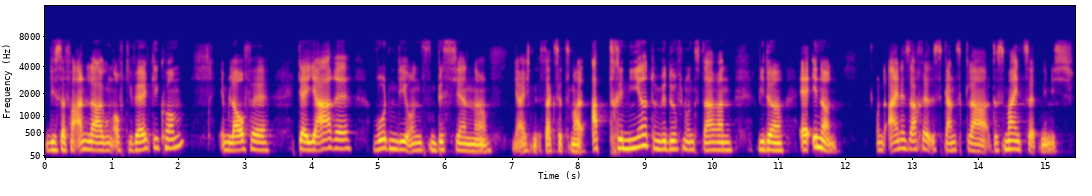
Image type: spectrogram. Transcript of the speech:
mit dieser Veranlagung auf die Welt gekommen. Im Laufe der Jahre wurden die uns ein bisschen, äh, ja, ich sag's jetzt mal, abtrainiert und wir dürfen uns daran wieder erinnern. Und eine Sache ist ganz klar, das Mindset, nämlich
